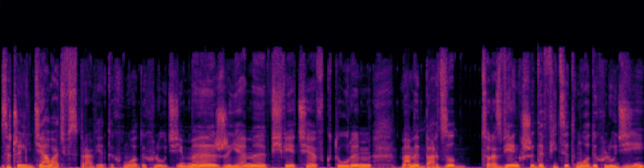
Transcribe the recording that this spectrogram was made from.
zaczęli działać w sprawie tych młodych ludzi. My żyjemy w świecie, w którym mamy bardzo coraz większy deficyt młodych ludzi,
